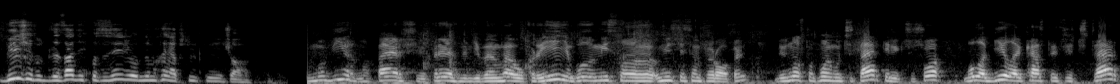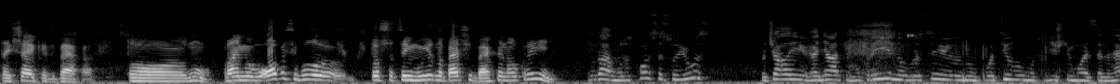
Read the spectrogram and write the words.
більше тут для задніх пасажирів немає абсолютно нічого. Ймовірно, перші пригнані BMW в Україні були в місто в місті Симферополь. 90, по-моєму, четвертий рік чи що. Була біла якраз 34 і ще якась беха. То ну, прямо в описі було то, що це ймовірно перші бехи на Україні. Ну так, ну розпався Союз, почали їх ганяти в Україну, в Росію, ну по цілому тодішньому СНГ.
